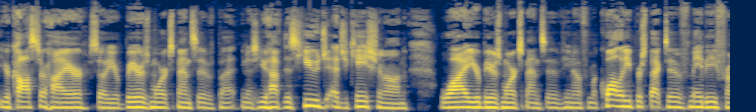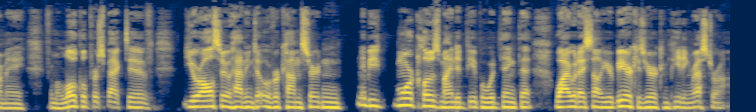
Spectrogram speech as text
Your costs are higher, so your beer is more expensive, but you know, so you have this huge education on why your beer is more expensive, you know, from a quality perspective, maybe from a from a local perspective. You're also having to overcome certain maybe more closed-minded people would think that why would I sell your beer because you're a competing restaurant?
